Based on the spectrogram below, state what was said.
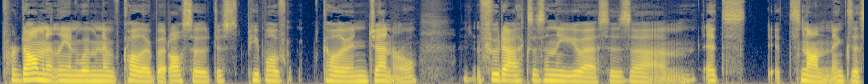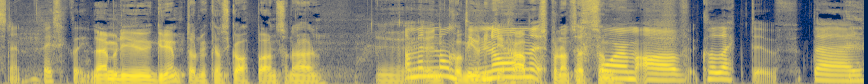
predominantly in women of color but also just people of color in general. Food access in the US is um, it's it's non-existent basically. Nej men det är ju grymt om du kan skapa en sån här eh, Ja, men en någonting, community någon hubs på något sätt. Som, form of collective där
